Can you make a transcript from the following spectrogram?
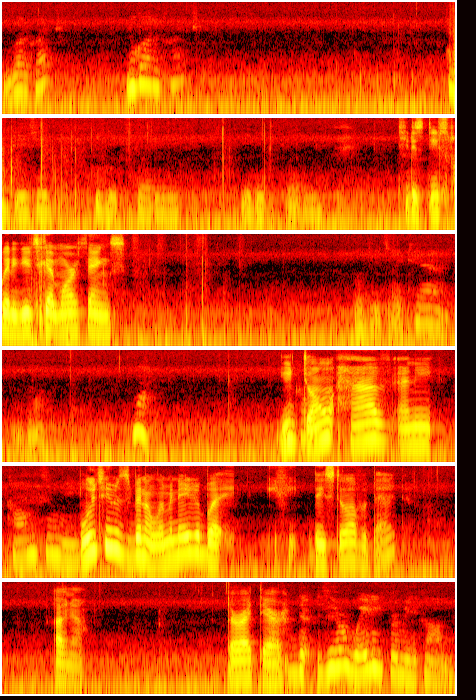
You got a crouch? You got a crouch? Oh, geez, you, deep splitting me. You deep me. He just deep splitted you to get more things. Oh, geez, I can't. Come on. You Come- don't have any. Come to me. Blue team has been eliminated, but he, they still have a bed. Oh no. They're right there. They're, they're waiting for me to come.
